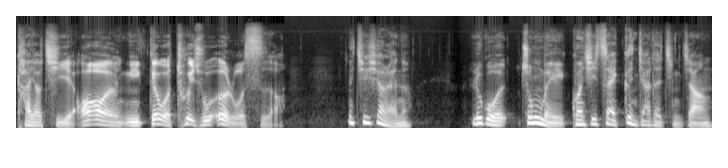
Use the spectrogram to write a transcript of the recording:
他要企业哦，你给我退出俄罗斯啊。那接下来呢？如果中美关系再更加的紧张，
